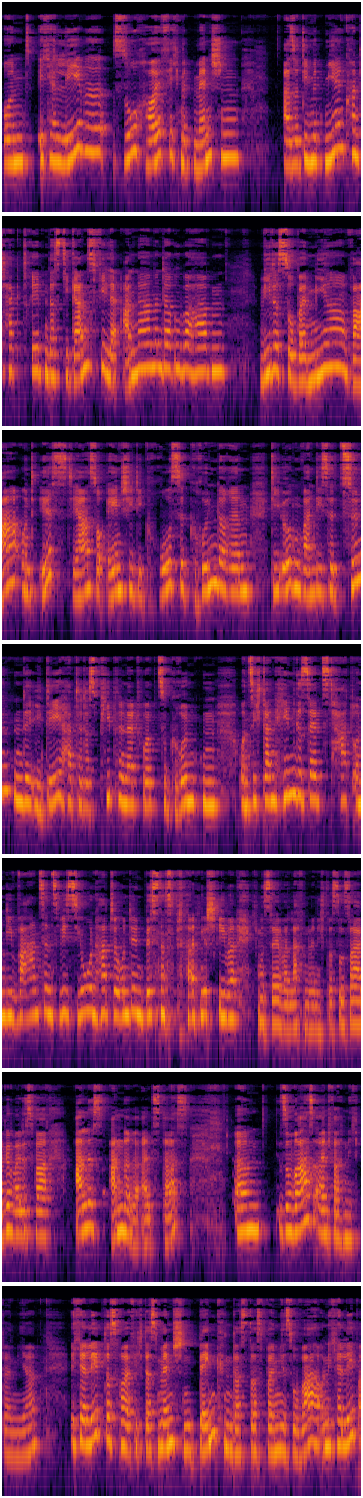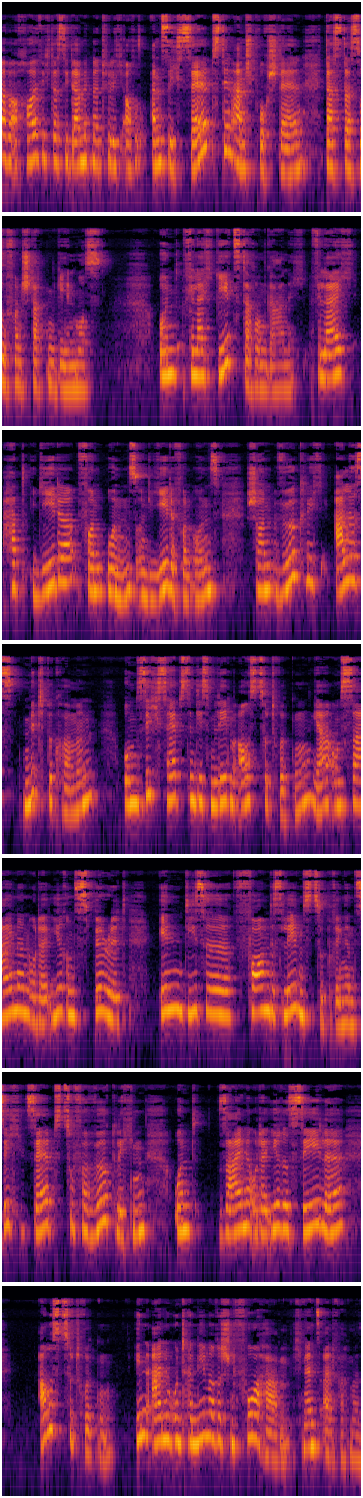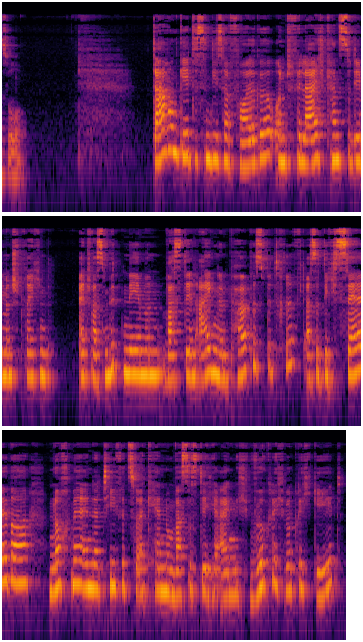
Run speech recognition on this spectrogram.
Und ich erlebe so häufig mit Menschen, also die mit mir in Kontakt treten, dass die ganz viele Annahmen darüber haben, wie das so bei mir war und ist, ja, so Angie, die große Gründerin, die irgendwann diese zündende Idee hatte, das People Network zu gründen und sich dann hingesetzt hat und die Wahnsinnsvision hatte und den Businessplan geschrieben hat. Ich muss selber lachen, wenn ich das so sage, weil es war alles andere als das. Ähm, so war es einfach nicht bei mir. Ich erlebe das häufig, dass Menschen denken, dass das bei mir so war. Und ich erlebe aber auch häufig, dass sie damit natürlich auch an sich selbst den Anspruch stellen, dass das so vonstatten gehen muss. Und vielleicht geht's darum gar nicht. Vielleicht hat jeder von uns und jede von uns schon wirklich alles mitbekommen, um sich selbst in diesem Leben auszudrücken, ja, um seinen oder ihren Spirit in diese Form des Lebens zu bringen, sich selbst zu verwirklichen und seine oder ihre Seele auszudrücken in einem unternehmerischen Vorhaben. Ich nenne es einfach mal so. Darum geht es in dieser Folge und vielleicht kannst du dementsprechend etwas mitnehmen, was den eigenen Purpose betrifft, also dich selber noch mehr in der Tiefe zu erkennen, um was es dir hier eigentlich wirklich, wirklich geht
